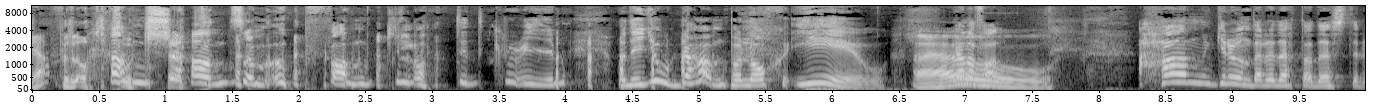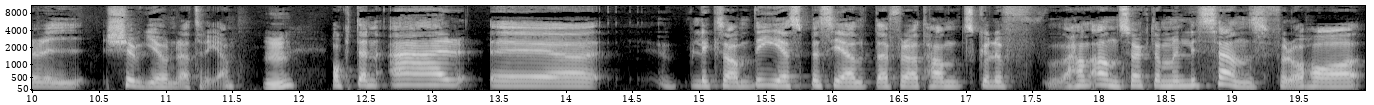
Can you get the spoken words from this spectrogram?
Ja. Förlåt, Kanske fortsätt. han som uppfann clotted cream. Och det gjorde han på Loch Ew. I alla fall. Han grundade detta destilleri 2003. Och den är eh, liksom, det är speciellt därför att han skulle, han ansökte om en licens för att ha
